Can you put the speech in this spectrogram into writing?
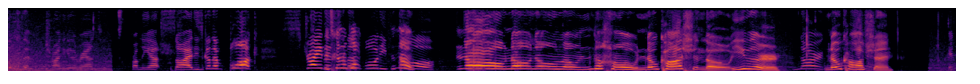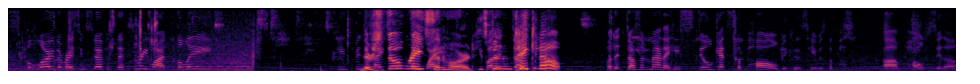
Look at them trying to get around to, from the outside. He's gonna block straight He's into gonna the block- 44. No. No, no, no, no, no, no caution though either. No, No caution. It's below the racing surface. They're three wide for the lead. He's been They're still racing hard. He's been taken out. But it doesn't matter. He still gets the pole because he was the um, pole sitter.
